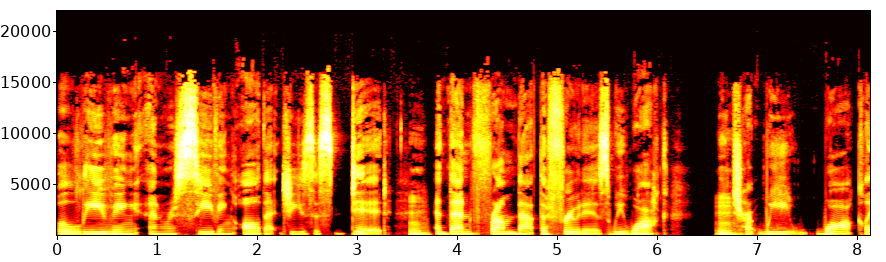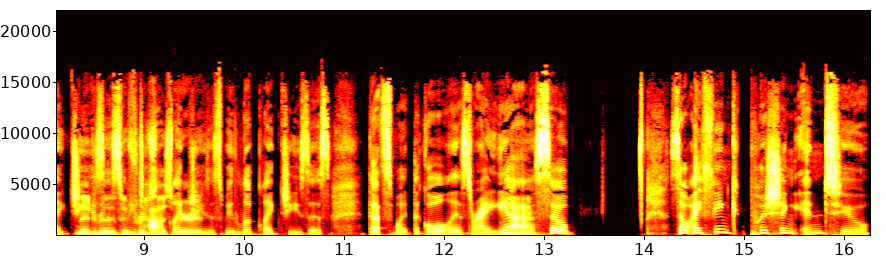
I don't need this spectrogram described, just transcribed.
believing and receiving all that Jesus did. Mm. And then from that the fruit is we walk we Mm. try, we walk like Jesus. Literally, we talk like Jesus. We look like Jesus. That's what the goal is, right? Yeah. Mhm. So so I think pushing into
